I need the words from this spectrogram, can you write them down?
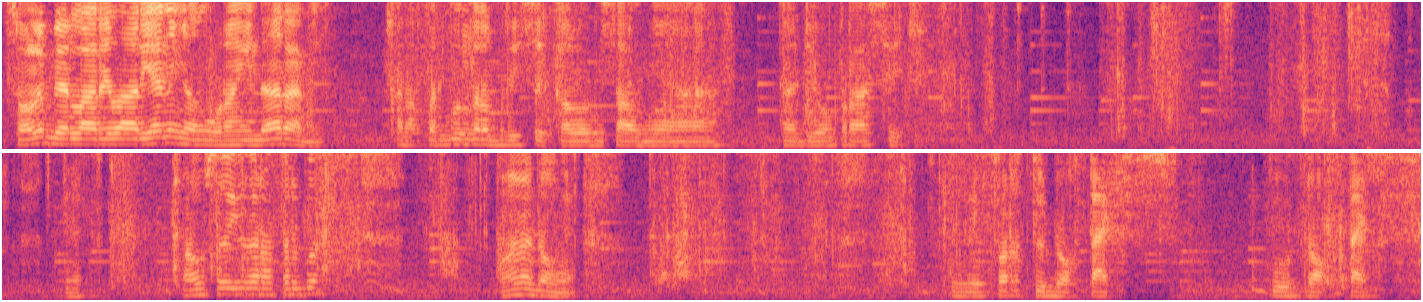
Soalnya biar lari-larian nih nggak ngurangin darah nih. karakter gue ntar berisik kalau misalnya nggak dioperasi. Oke. Haus lagi karakter gue mana dong ya? Deliver to Doctex. To Doctex.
